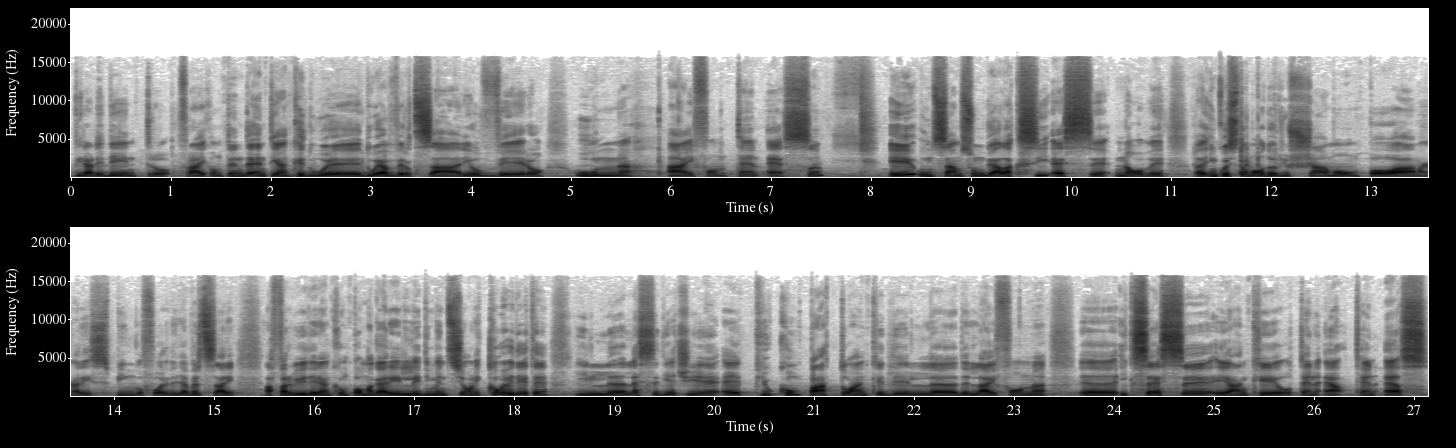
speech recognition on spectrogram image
tirare dentro fra i contendenti anche due, due avversari, ovvero un iPhone XS e un Samsung Galaxy S9. Eh, in questo modo riusciamo un po' a, magari spingo fuori degli avversari, a farvi vedere anche un po' magari le dimensioni. Come vedete l'S10e è più compatto anche del, dell'iPhone eh, XS e anche o oh, 10S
